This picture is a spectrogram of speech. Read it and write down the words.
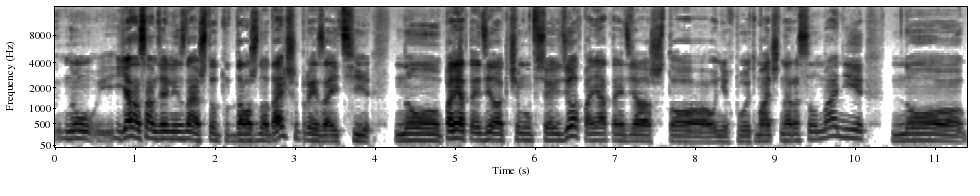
Ну, я на самом деле не знаю, что тут должно дальше произойти, но понятное дело, к чему все идет, понятное дело, что у них будет матч на Расселмании, но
